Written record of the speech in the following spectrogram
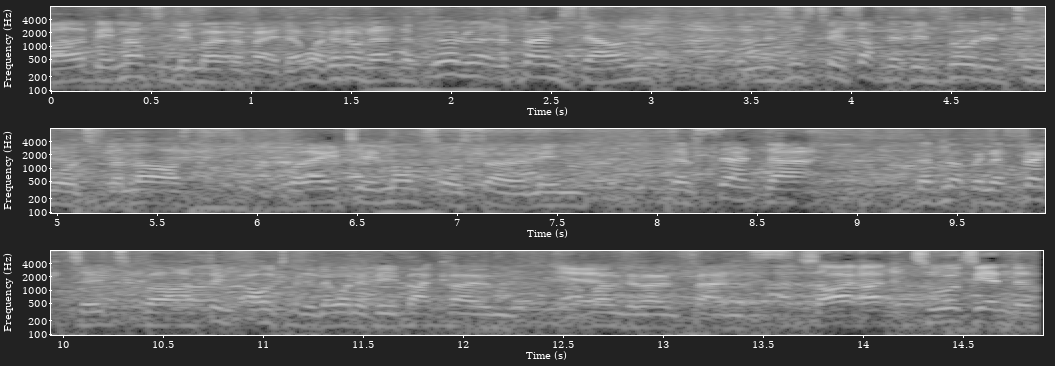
Oh, they'd be massively motivated. Well, they don't let the, they don't let the fans down. And this has been something they've been building towards for the last well 18 months or so. I mean, they've said that they've not been affected, but I think ultimately they want to be back home among their own fans. So I, I, towards the end of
